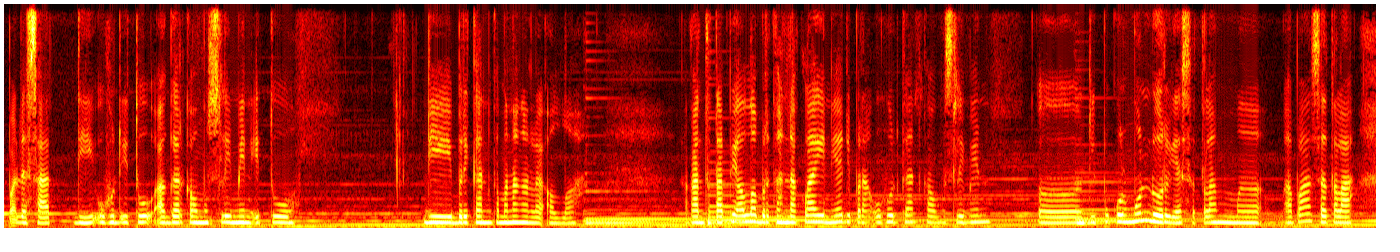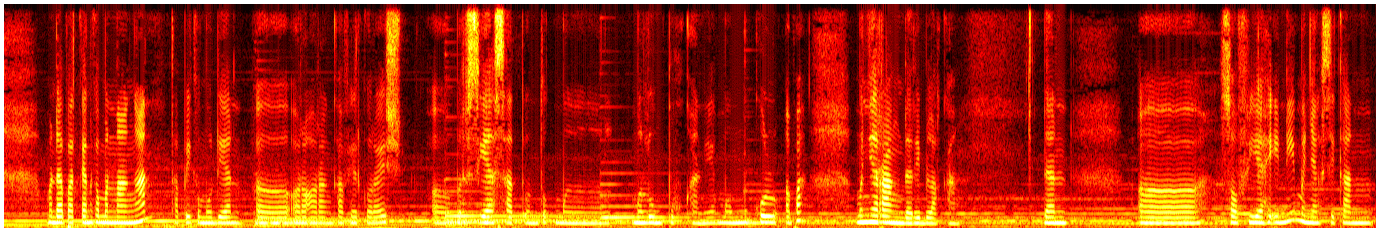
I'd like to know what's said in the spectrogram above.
pada saat di Uhud itu agar kaum muslimin itu diberikan kemenangan oleh Allah. Akan tetapi Allah berkehendak lain ya di perang Uhud kan kaum muslimin uh, dipukul mundur ya setelah me, apa setelah mendapatkan kemenangan. Tapi kemudian orang-orang uh, kafir Quraisy uh, bersiasat untuk me, melumpuhkan ya memukul apa menyerang dari belakang. Dan uh, Sofiah ini menyaksikan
